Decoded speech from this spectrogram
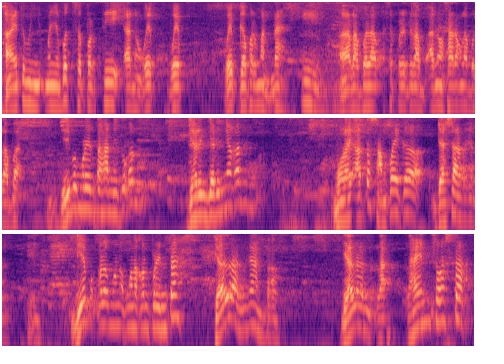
Ah, itu men- menyebut seperti anu web web web government nah. Hmm. Ah, laba-laba seperti laba, anu sarang laba-laba. Jadi pemerintahan itu kan jaring-jaringnya kan mulai atas sampai ke dasar kan. Dia kalau men- melakukan perintah jalan kan Ah, jalan la- lain swasta.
